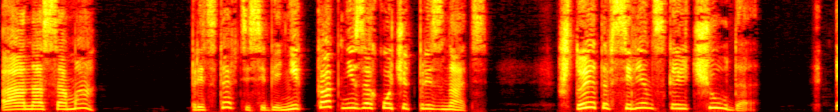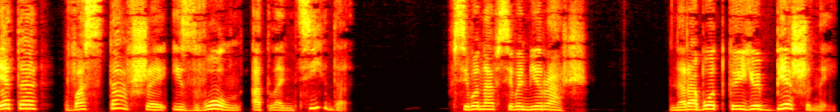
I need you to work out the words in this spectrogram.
А она сама, представьте себе, никак не захочет признать, что это вселенское чудо, это восставшая из волн Атлантида, всего-навсего мираж, наработка ее бешеной,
